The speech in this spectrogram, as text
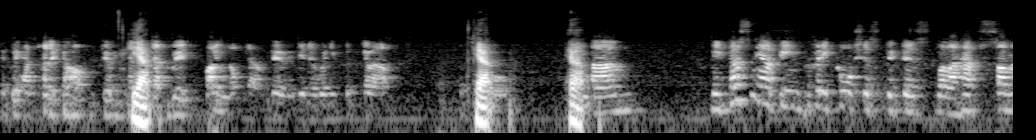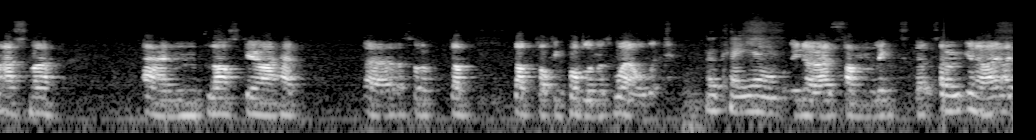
if we hadn't had a garden during that, Yeah. that really fine lockdown period, you know, when you couldn't go out. Yeah. Yeah. Um, me personally, I've been pretty cautious because, well, I have some asthma, and last year I had uh, a sort of blood, blood clotting problem as well, which Okay, yeah. you know has some links. To, so you know, I,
